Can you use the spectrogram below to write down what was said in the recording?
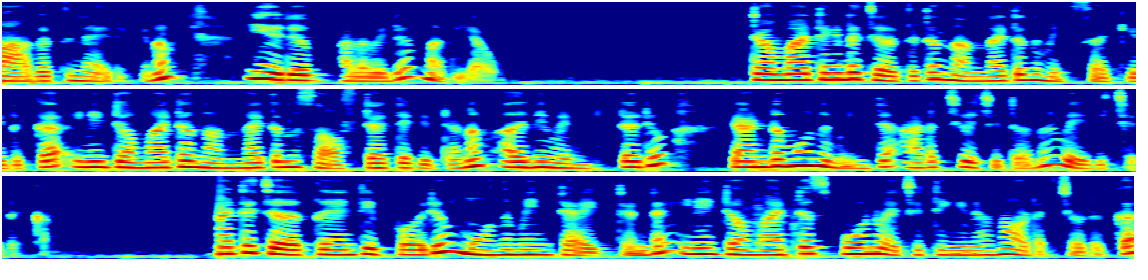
പാകത്തിനായിരിക്കണം. ഈ ഒരു അളവിൽ മതിയാവും. ടൊമാറ്റോ കൂടെ ചേർത്തിട്ട് നന്നായിട്ടൊന്ന് മിക്സ് ആക്കി എടുക്കുക. ഇനി ടൊമാറ്റോ നന്നായിട്ടൊന്ന് സോഫ്റ്റായിട്ട് കിട്ടണം. അതിന് വേണ്ടിയിട്ട് ഒരു രണ്ട് മൂന്ന് മിനിറ്റ് അടച്ചു വെച്ചിട്ടൊന്ന് വേവിച്ചെടുക്കാം. ടൊമാറ്റോ ചേർത്ത് കഴിഞ്ഞിട്ട് ഇപ്പോൾ ഒരു മൂന്ന് മിനിറ്റ് ആയിട്ടുണ്ട്. ഇനി ടൊമാറ്റോ സ്പൂൺ വെച്ചിട്ട് ഇങ്ങനെ ഒന്ന് ഉടച്ചെടുക്കുക.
